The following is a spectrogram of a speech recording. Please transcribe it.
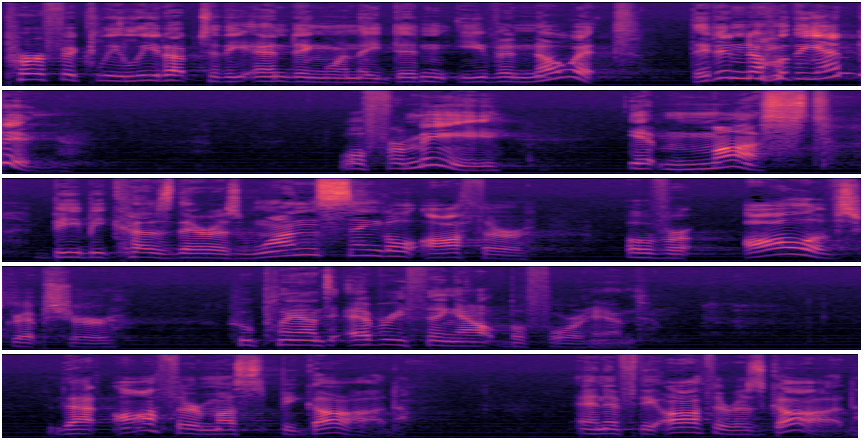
perfectly lead up to the ending when they didn't even know it? They didn't know the ending. Well, for me, it must be because there is one single author over all of Scripture who planned everything out beforehand. That author must be God. And if the author is God,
